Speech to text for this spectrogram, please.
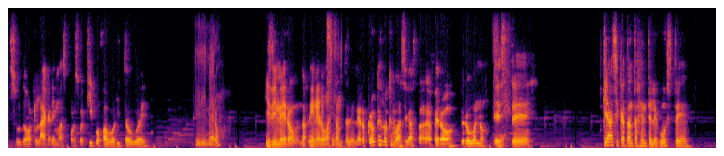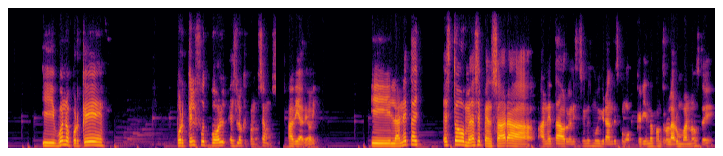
sudor, lágrimas por su equipo favorito, güey. ¿Y dinero? Y dinero, dinero, bastante dinero. Creo que es lo que más se gasta, pero, pero bueno, este... ¿Qué hace que a tanta gente le guste? Y bueno, ¿por qué por qué el fútbol es lo que conocemos a día de hoy. Y la neta, esto me hace pensar a, a neta organizaciones muy grandes como queriendo controlar humanos de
